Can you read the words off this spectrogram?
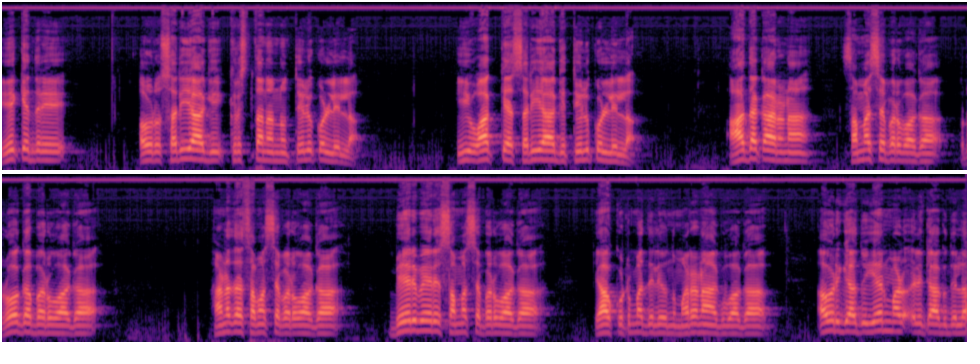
ಏಕೆಂದರೆ ಅವರು ಸರಿಯಾಗಿ ಕ್ರಿಸ್ತನನ್ನು ತಿಳ್ಕೊಳ್ಳಿಲ್ಲ. ಈ ವಾಕ್ಯ ಸರಿಯಾಗಿ ತಿಳ್ಕೊಳ್ಳಿಲ್ಲ. ಆದ ಕಾರಣ ಸಮಸ್ಯೆ ಬರುವಾಗ, ರೋಗ ಬರುವಾಗ, ಹಣದ ಸಮಸ್ಯೆ ಬರುವಾಗ, ಬೇರೆ ಬೇರೆ ಸಮಸ್ಯೆ ಬರುವಾಗ, ಯಾವ ಕುಟುಂಬದಲ್ಲಿ ಒಂದು ಮರಣ ಆಗುವಾಗ, ಅವರಿಗೆ ಅದು ಏನು ಮಾಡಲಿಕ್ಕೆ ಆಗೋದಿಲ್ಲ?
